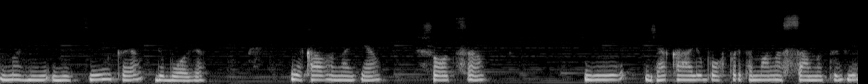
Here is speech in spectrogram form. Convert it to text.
нові відтінки любові, яка вона є, що це, і яка любов притаманна саме тобі.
